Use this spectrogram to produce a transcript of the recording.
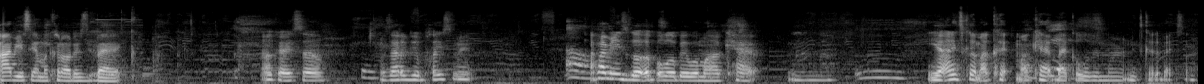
obviously I'm gonna cut all this back. Okay, so is that a good placement? Oh. I probably need to go up a little bit with my cap. Mm. Yeah, I need to cut my cut my cap back a little bit more. I need to cut it back some.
